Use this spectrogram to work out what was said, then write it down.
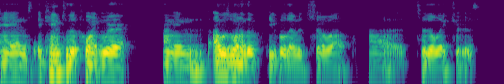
and it came to the point where, I mean, I was one of the people that would show up uh, to the lectures.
